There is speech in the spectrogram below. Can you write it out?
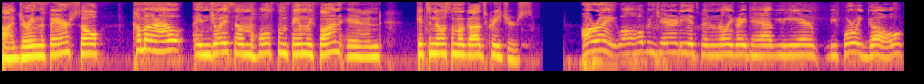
uh, during the fair. So come on out, enjoy some wholesome family fun, and get to know some of God's creatures. All right. Well, Hope and Charity, it's been really great to have you here. Before we go,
